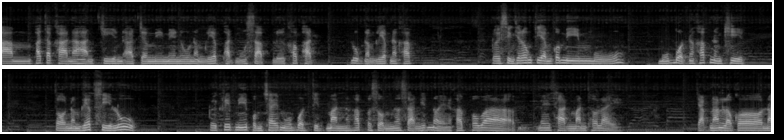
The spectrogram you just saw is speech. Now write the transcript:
ตามพัตตาคารอาหารจีนอาจจะมีเมนูนำเลียบผัดหมูสับ หรือข้าวผัดลูกนำเลียบนะครับ โดยสิ่งที่ต้องเตรียมก็มีหมูหมูบดนะครับหนึ่งขีด ต่อนำเลียบสี่ลูก โดยคลิปนี้ผมใช้หมูบดติดมันนะครับ ผสมเนื้อสันนิดหน่อยนะครับ เพราะว่าไม่ทานมันเท่าไหร่ จากนั้นเราก็น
